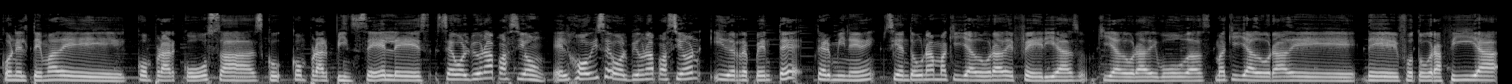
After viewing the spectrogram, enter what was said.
con el tema de comprar cosas, co comprar pinceles. Se volvió una pasión. El hobby se volvió una pasión y de repente terminé siendo una maquilladora de ferias, maquilladora de bodas, maquilladora de, de fotografía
